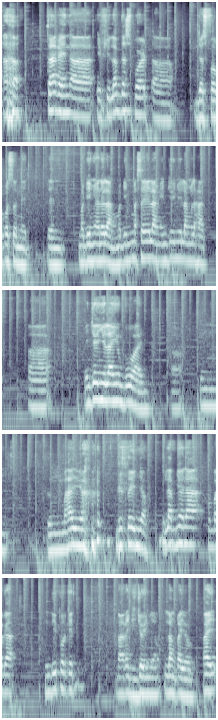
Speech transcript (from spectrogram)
sa akin, uh, if you love the sport, uh, just focus on it. Then, maging ano lang, maging masaya lang, enjoy nyo lang lahat. Uh, enjoy nyo lang yung buhay. Uh, kung, kung mahal nyo, gusto nyo, love nyo na, kumbaga, hindi porket nakikjoin lang, kayo, ay,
